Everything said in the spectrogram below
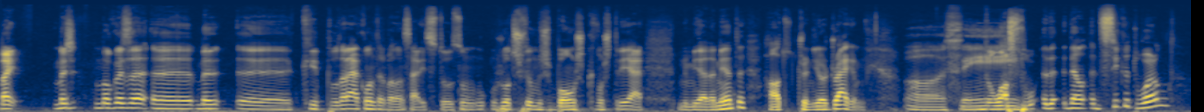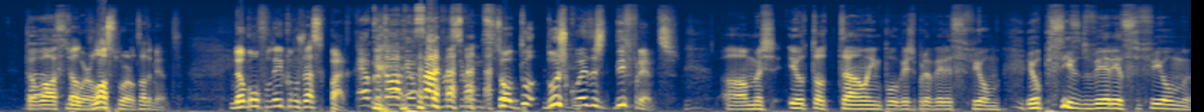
Bem, mas uma coisa uh, ma- uh, que poderá contrabalançar isso tudo são os outros filmes bons que vão estrear, nomeadamente How to Train Your Dragon, Oh, sim. The Lost, Wo- uh, não, The Secret World? The Lost não, World. The Lost World, exatamente. Não confundir com Jurassic Park. Era o que eu estava a pensar por segundos. São du- duas coisas diferentes. Oh, mas eu estou tão em pulgas para ver esse filme. Eu preciso de ver esse filme.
